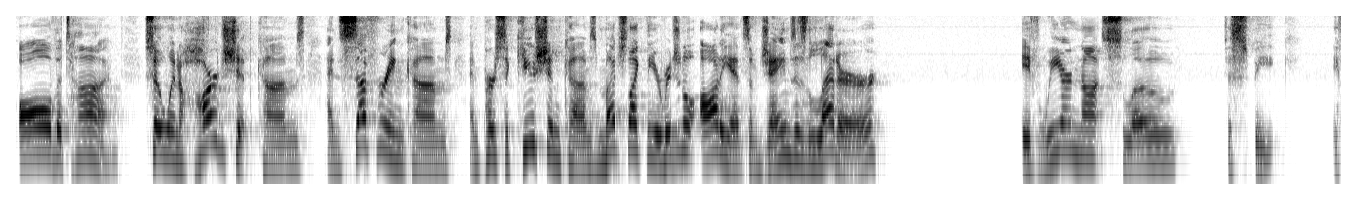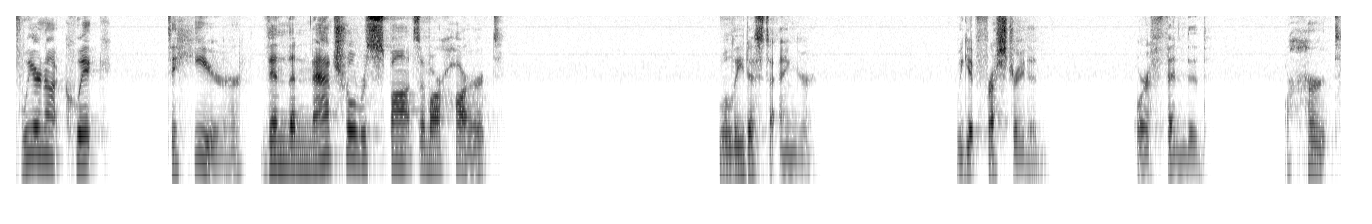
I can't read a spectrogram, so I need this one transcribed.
all the time. So when hardship comes and suffering comes and persecution comes, much like the original audience of James's letter, if we are not slow to speak, if we are not quick to hear, then the natural response of our heart will lead us to anger. We get frustrated or offended or hurt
